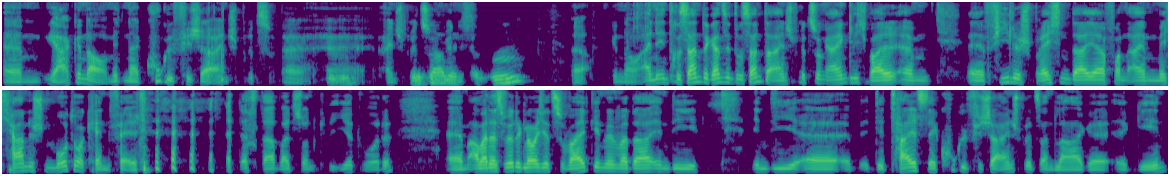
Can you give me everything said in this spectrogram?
ähm, ja, genau, mit einer Kugelfischer-Einspritz, äh, Mhm. äh, Einspritzung. Mhm. Ja, genau. Eine interessante, ganz interessante Einspritzung eigentlich, weil ähm, äh, viele sprechen da ja von einem mechanischen Motorkennfeld, das damals schon kreiert wurde. Ähm, aber das würde, glaube ich, jetzt zu weit gehen, wenn wir da in die, in die äh, Details der Kugelfischer-Einspritzanlage äh, gehen.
